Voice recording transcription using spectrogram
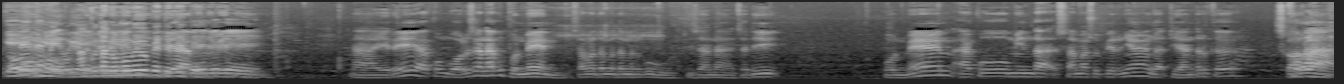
oke. Oh. Angkutan umum itu PT. Iya. Nah, akhirnya aku bolos kan aku bonmen sama teman-temanku di sana. Jadi bonmen, aku minta sama supirnya nggak diantar ke sekolah.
